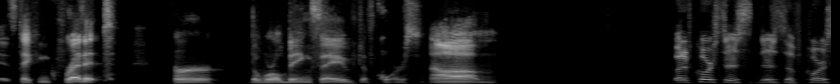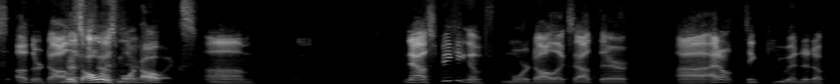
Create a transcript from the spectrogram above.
is taking credit for the world being saved, of course. Um, But of course, there's there's of course other Daleks. there's always more there. Daleks. Um. Now, speaking of more Daleks out there, uh, I don't think you ended up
